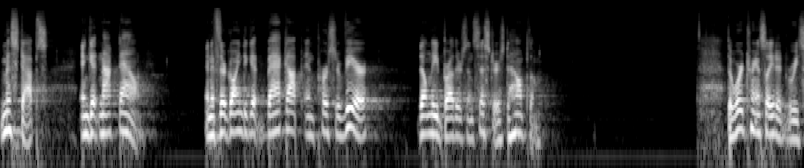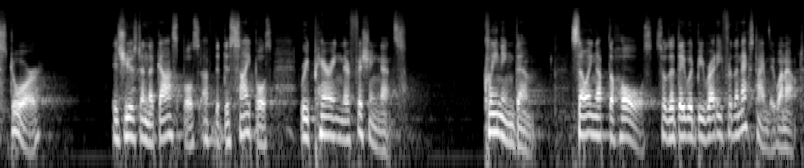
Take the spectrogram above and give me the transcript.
missteps and get knocked down. And if they're going to get back up and persevere, they'll need brothers and sisters to help them. The word translated restore is used in the Gospels of the disciples repairing their fishing nets, cleaning them, sewing up the holes so that they would be ready for the next time they went out.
